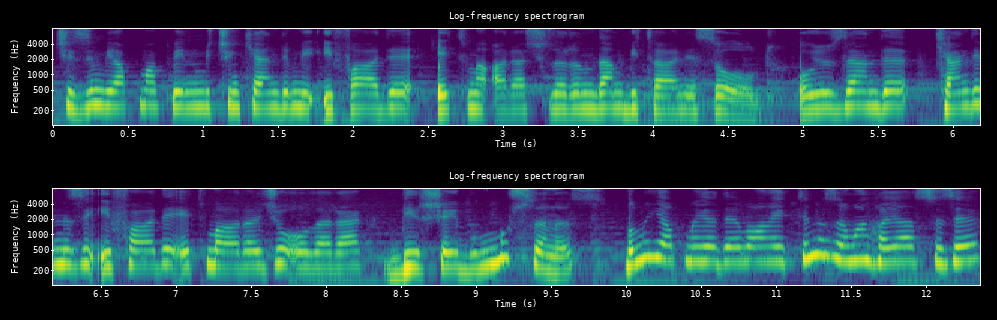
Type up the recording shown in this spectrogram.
Çizim yapmak benim için kendimi ifade etme araçlarından bir tanesi oldu. O yüzden de kendinizi ifade etme aracı olarak bir şey bulmuşsanız bunu yapmaya devam ettiğiniz zaman hayat size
